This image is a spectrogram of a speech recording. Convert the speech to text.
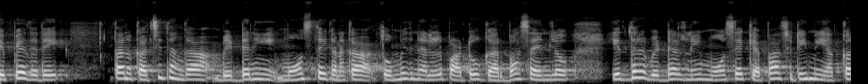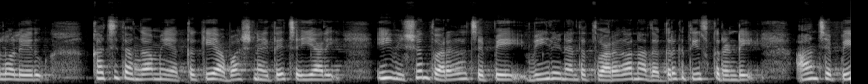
చెప్పేది అదే. తను ఖచ్చితంగా బిడ్డని మోస్తే కనుక తొమ్మిది నెలల పాటు గర్భాశయంలో ఇద్దరు బిడ్డల్ని మోసే కెపాసిటీ మీ అక్కలో లేదు. ఖచ్చితంగా మీ అక్కకి అభాషణ అయితే చెయ్యాలి. ఈ విషయం త్వరగా చెప్పి వీలైనంత త్వరగా నా దగ్గరకు తీసుకురండి అని చెప్పి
